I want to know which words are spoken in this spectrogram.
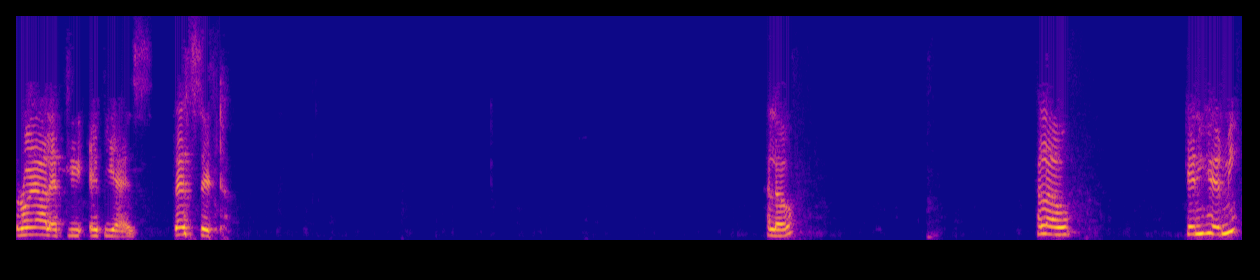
Royale APIs. That's it. Hello. Hello. Can you hear me?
